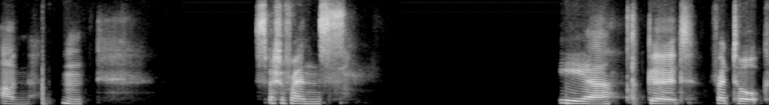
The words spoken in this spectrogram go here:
Un. Hmm. Special friends. Yeah, good. Fred talk.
